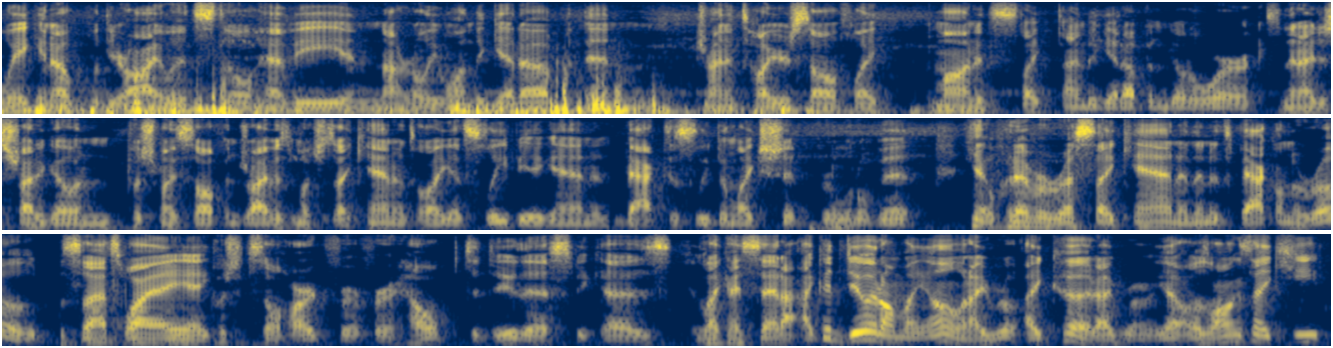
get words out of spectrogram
Waking up with your eyelids still heavy and not really wanting to get up, but then trying to tell yourself like come on, it's like time to get up and go to work. So then I just try to go and push myself and drive as much as I can until I get sleepy again and back to sleeping like shit for a little bit. Yeah, whatever rest I can, and then it's back on the road. So that's why I push it so hard for, for help to do this because, like I said, I, I could do it on my own. I, re- I could. I, you know, as long as I keep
